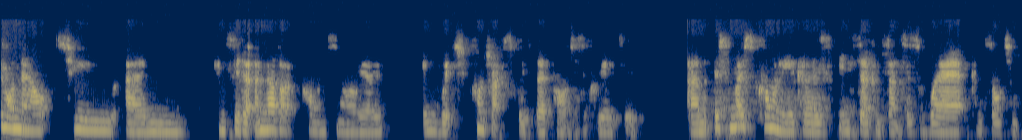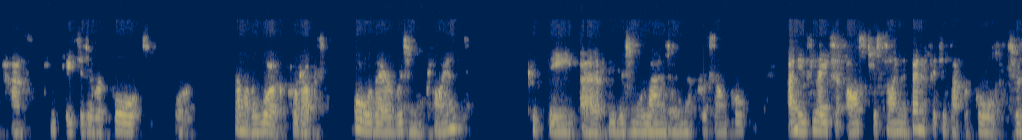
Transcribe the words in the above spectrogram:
Moving on now to um, consider another common scenario in which contracts with third parties are created. Um, this most commonly occurs in circumstances where a consultant has completed a report or some other work product for their original client, could be uh, the original landowner, for example, and is later asked to assign the benefit of that report to a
